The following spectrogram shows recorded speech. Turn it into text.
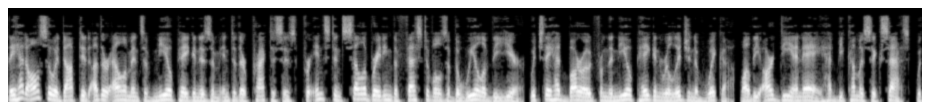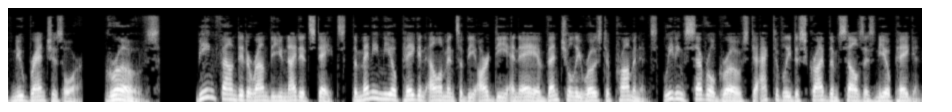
They had also adopted other elements of neopaganism into their practices, for instance celebrating the festivals of the Wheel of the Year, which they had borrowed from the neopagan religion of Wicca, while the RDNA had become a success, with new branches or groves being founded around the United States, the many neopagan elements of the RDNA eventually rose to prominence, leading several groves to actively describe themselves as neopagan.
